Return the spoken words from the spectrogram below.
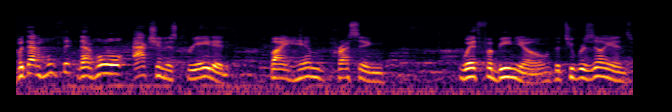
But that whole thing, that whole action is created by him pressing with Fabinho, the two Brazilians,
